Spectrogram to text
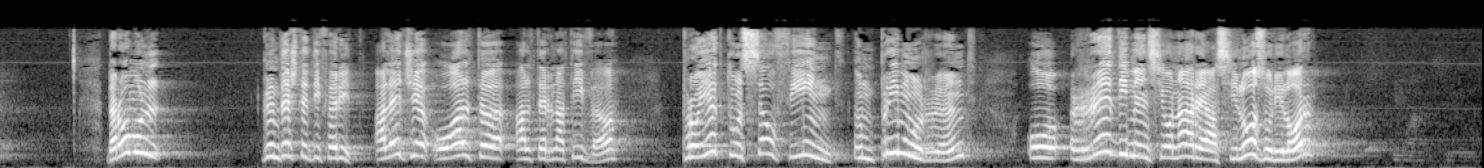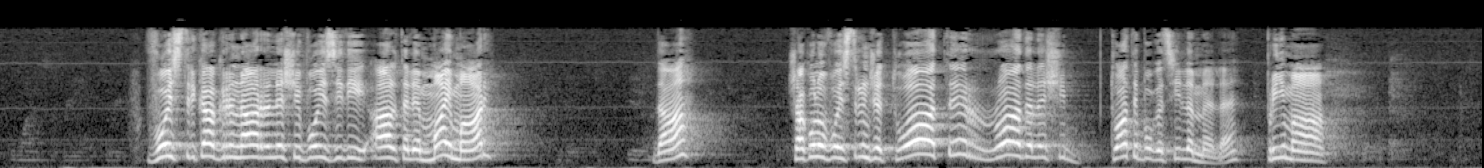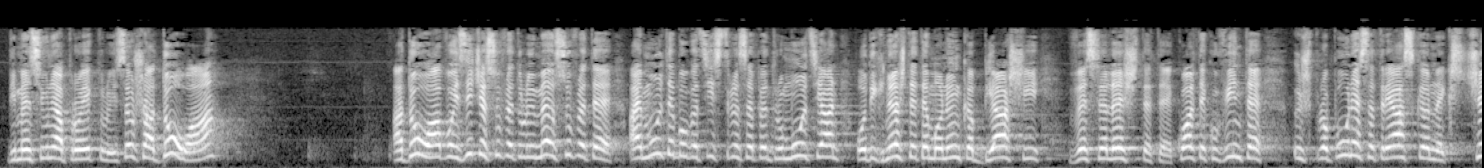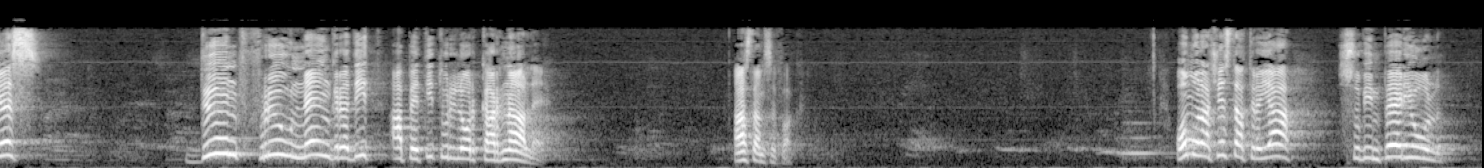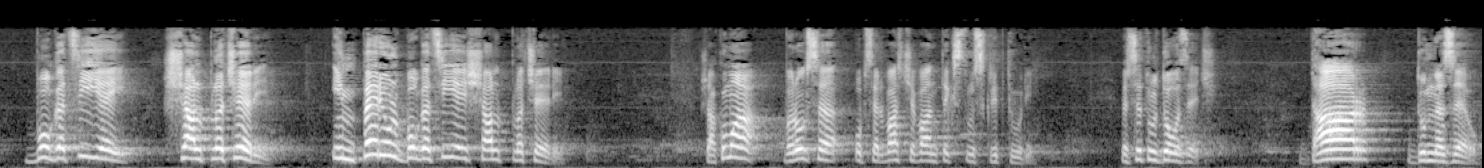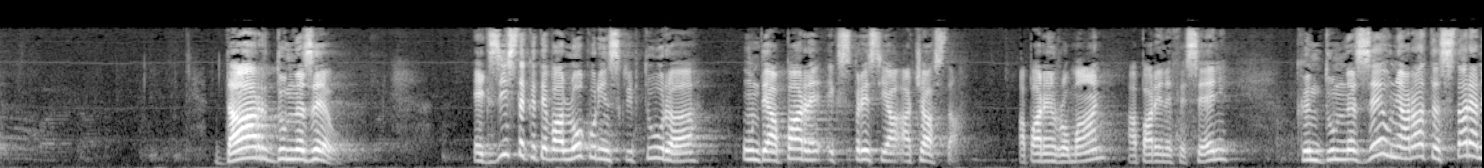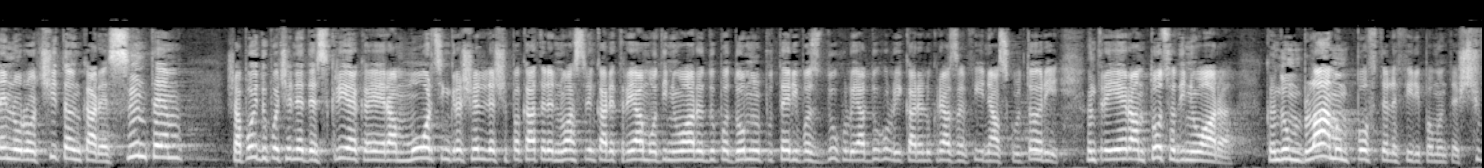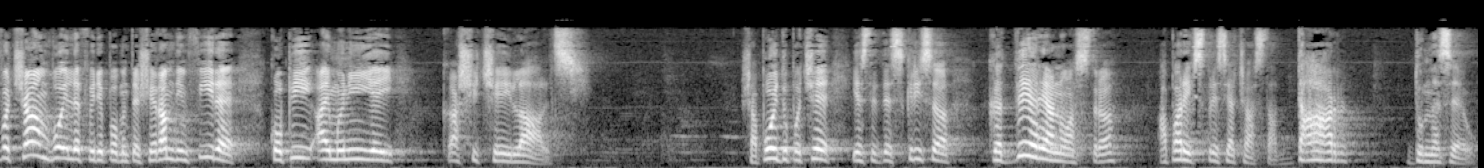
Dar omul gândește diferit, alege o altă alternativă, proiectul său fiind, în primul rând, o redimensionare a silozurilor, voi strica grânarele și voi zidi altele mai mari, da? Și acolo voi strânge toate roadele și toate bogățiile mele, prima dimensiune a proiectului său și a doua, a doua, voi zice sufletului meu, suflete, ai multe bogății strânse pentru mulți ani, odihnește-te, mănâncă, bia și veselește-te. Cu alte cuvinte, își propune să trăiască în exces, dând frâu neîngrădit apetiturilor carnale. Asta am să fac. Omul acesta trăia sub imperiul bogăției și al plăcerii. Imperiul bogăției și al plăcerii. Și acum vă rog să observați ceva în textul Scripturii. Versetul 20. Dar Dumnezeu. Dar Dumnezeu. Există câteva locuri în Scriptură unde apare expresia aceasta. Apare în Romani, apare în Efeseni, când Dumnezeu ne arată starea nenorocită în care suntem și apoi după ce ne descrie că eram morți în greșelile și păcatele noastre în care trăiam odinioară după Domnul puterii văzduhului, a Duhului care lucrează în fine ascultării, între ei eram toți odinioară, când umblam în poftele firii pământești și făceam voile firii pământești și eram din fire copii ai mâniei ca și ceilalți. Și apoi, după ce este descrisă căderea noastră, apare expresia aceasta, dar Dumnezeu.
